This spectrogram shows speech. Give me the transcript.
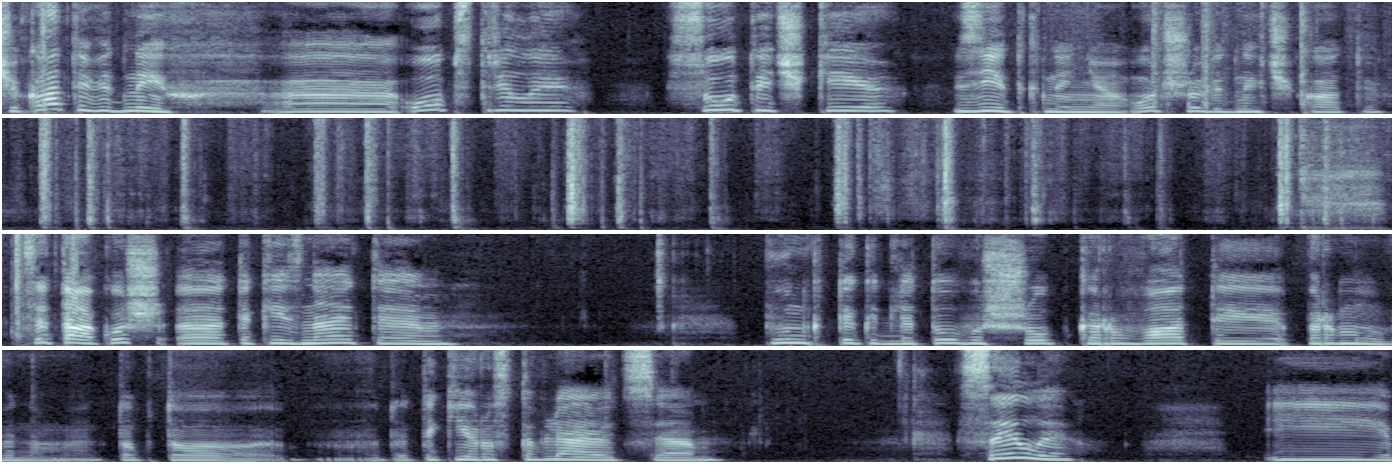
Чекати від них е, обстріли, сутички, зіткнення. От що від них чекати. Це також е, такий, знаєте, пунктик для того, щоб керувати перемовинами. Тобто е, такі розставляються сили і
